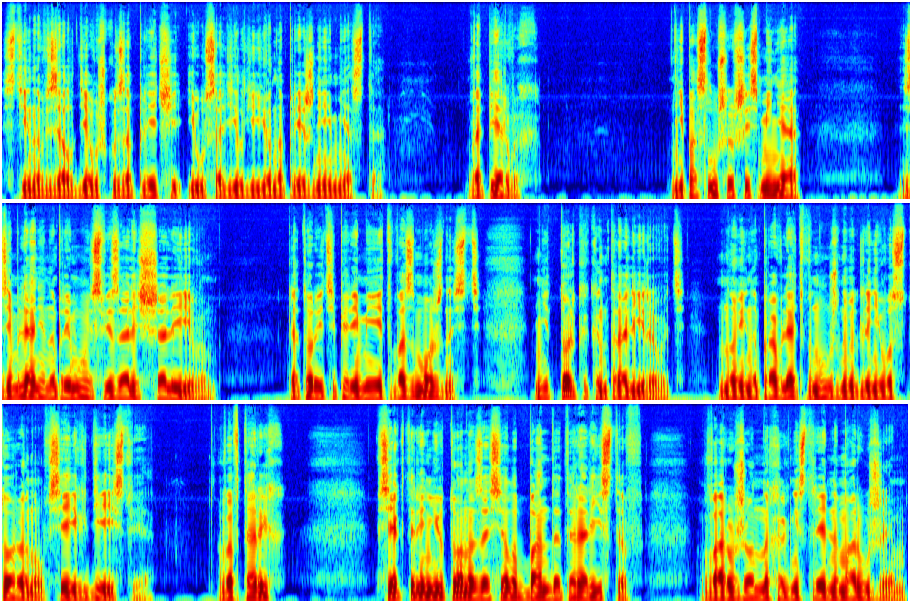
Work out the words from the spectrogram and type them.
Стинов взял девушку за плечи и усадил ее на прежнее место. «Во-первых, не послушавшись меня, земляне напрямую связались с Шалиевым, который теперь имеет возможность не только контролировать, но и направлять в нужную для него сторону все их действия. Во-вторых, в секторе Ньютона засела банда террористов, вооруженных огнестрельным оружием,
